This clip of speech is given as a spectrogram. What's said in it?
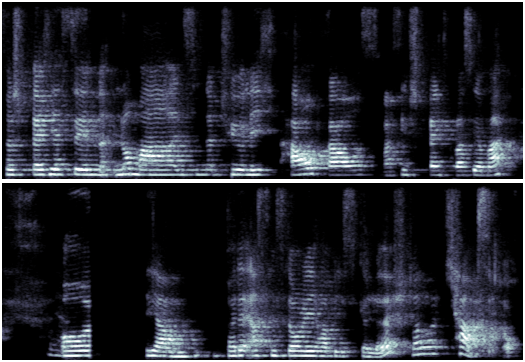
Versprecher sind normal, sind natürlich, haut raus, was ihr sprecht, was ihr macht. Ja. Und ja, bei der ersten Story habe ich es gelöscht, aber ich habe sie auch.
